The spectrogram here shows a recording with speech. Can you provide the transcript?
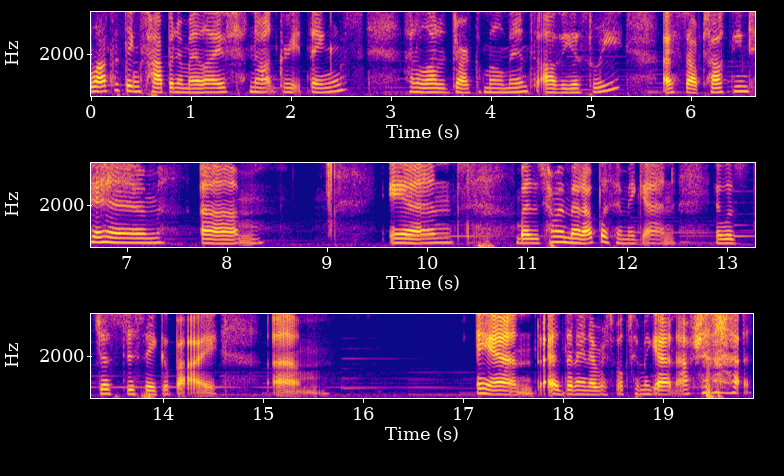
lots of things happened in my life. Not great things. Had a lot of dark moments. Obviously, I stopped talking to him. Um, and by the time I met up with him again, it was just to say goodbye. Um, and, and then I never spoke to him again after that.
